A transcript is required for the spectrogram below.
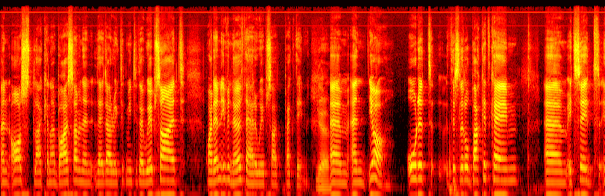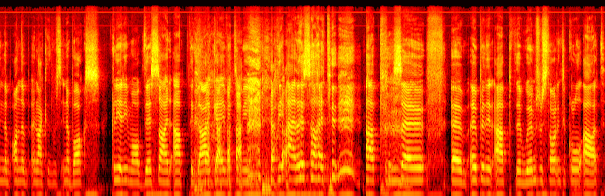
and asked like, can I buy some? And then they directed me to their website. I didn't even know if they had a website back then. Yeah. Um, and yeah, ordered this little bucket came. Um, it said in the on the like it was in a box clearly marked this side up. The guy gave it to me, the other side up. So um, opened it up. The worms were starting to crawl out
